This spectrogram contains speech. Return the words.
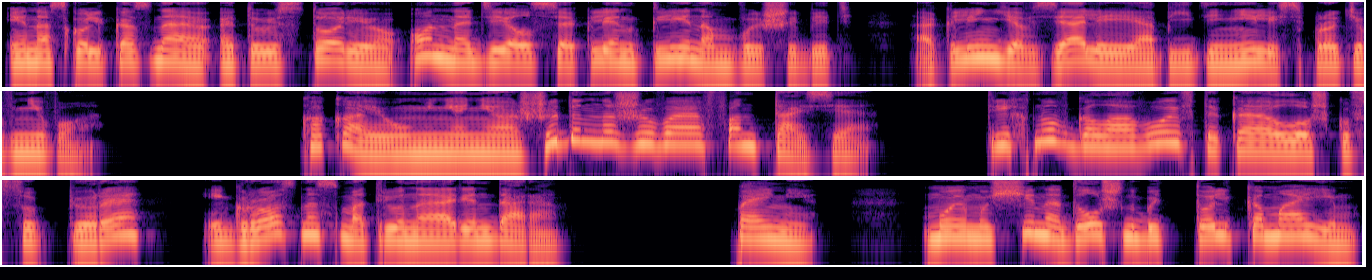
И насколько знаю эту историю, он надеялся клин клином вышибить, а клинья взяли и объединились против него. Какая у меня неожиданно живая фантазия. Тряхнув головой, втыкаю ложку в суп-пюре и грозно смотрю на Арендара. Пойми, мой мужчина должен быть только моим,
